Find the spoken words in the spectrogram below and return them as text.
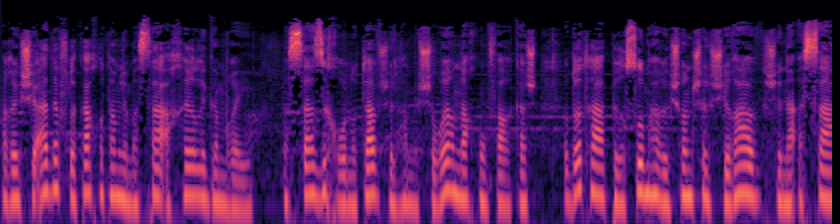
הרי שעדף לקח אותם למסע אחר לגמרי, מסע זיכרונותיו של המשורר נחום פרקש, אודות הפרסום הראשון של שיריו שנעשה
